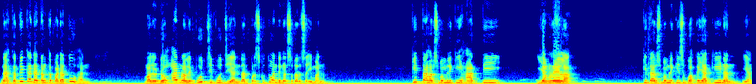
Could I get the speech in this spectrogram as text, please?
Nah, ketika datang kepada Tuhan melalui doa, melalui puji-pujian dan persekutuan dengan saudara seiman, kita harus memiliki hati yang rela. Kita harus memiliki sebuah keyakinan ya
